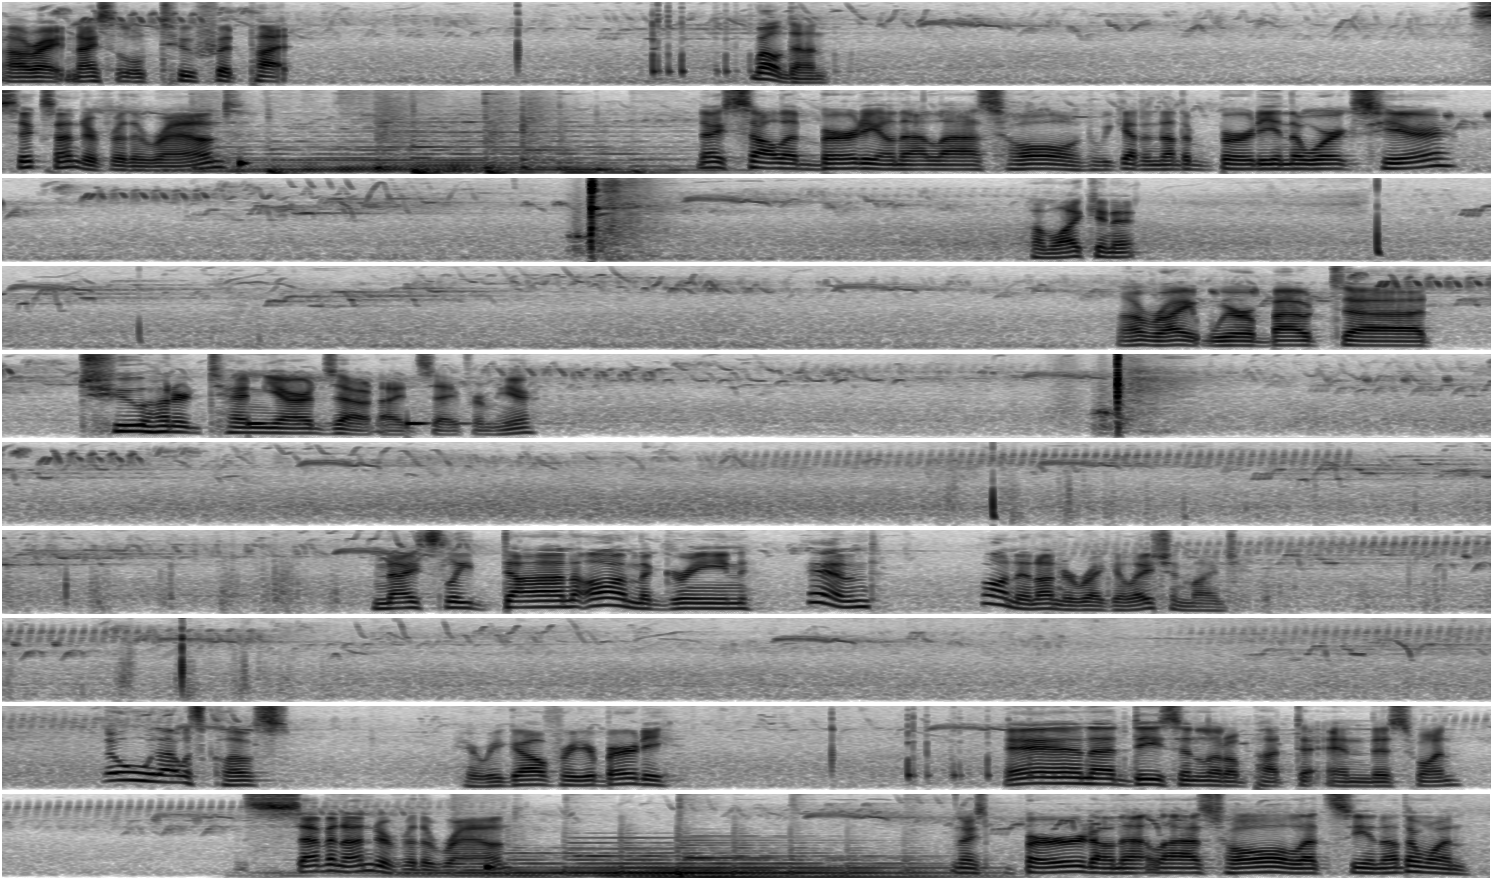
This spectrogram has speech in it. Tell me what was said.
All right, nice little two foot putt. Well done. Six under for the round. Nice solid birdie on that last hole. We got another birdie in the works here. I'm liking it. All right, we're about uh, 210 yards out, I'd say, from here. Nicely done on the green and on an under regulation, mind you. Oh, that was close. Here we go for your birdie. And a decent little putt to end this one. Seven under for the round. Nice bird on that last hole. Let's see another one.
